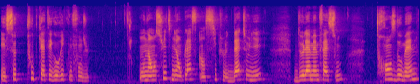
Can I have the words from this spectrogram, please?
et ce, toutes catégories confondues. On a ensuite mis en place un cycle d'ateliers de la même façon, transdomaine,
